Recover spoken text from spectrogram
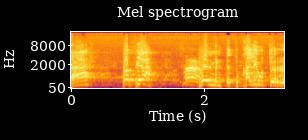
हा? पप्प्या हा. दोन मिनिटं तू खाली उतर.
